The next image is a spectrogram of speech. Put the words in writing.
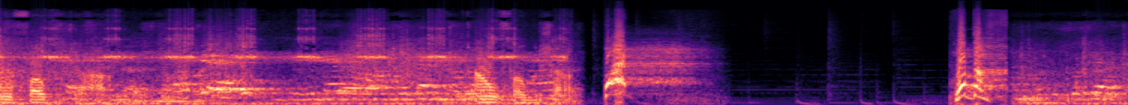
don't focus on. I don't focus on. What What the f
